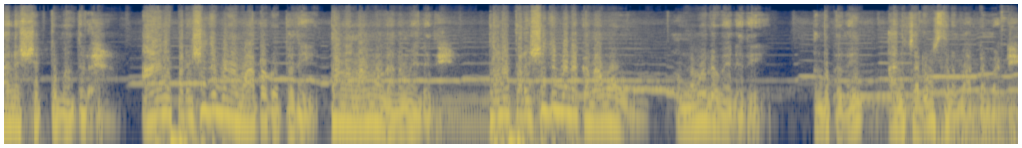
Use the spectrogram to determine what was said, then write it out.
ఆయన శక్తిమంతుడు. ఆయన పరిశుద్ధమైన మాట గొప్పది. తన నామం ఘనమైనది. తన పరిశుద్ధమైన నామం అమూల్యమైనది. అందుకని ఆయన చదివిస్తున్న మాట బట్టి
